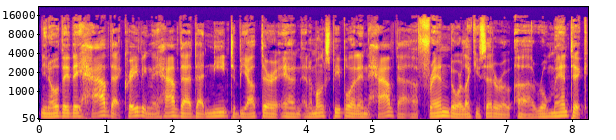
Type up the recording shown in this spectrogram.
you know they they have that craving they have that that need to be out there and and amongst people and, and have that a friend or like you said a, a romantic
